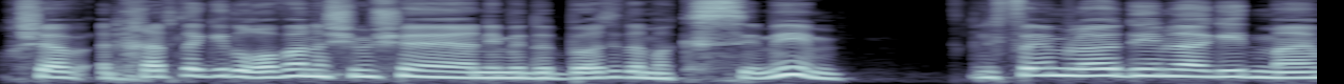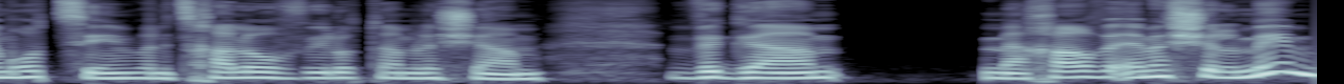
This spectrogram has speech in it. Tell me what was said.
עכשיו, אני חייבת להגיד, רוב האנשים שאני מדברת איתם מקסימים, לפעמים לא יודעים להגיד מה הם רוצים, ואני צריכה להוביל אותם לשם. וגם, מאחר והם משלמים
